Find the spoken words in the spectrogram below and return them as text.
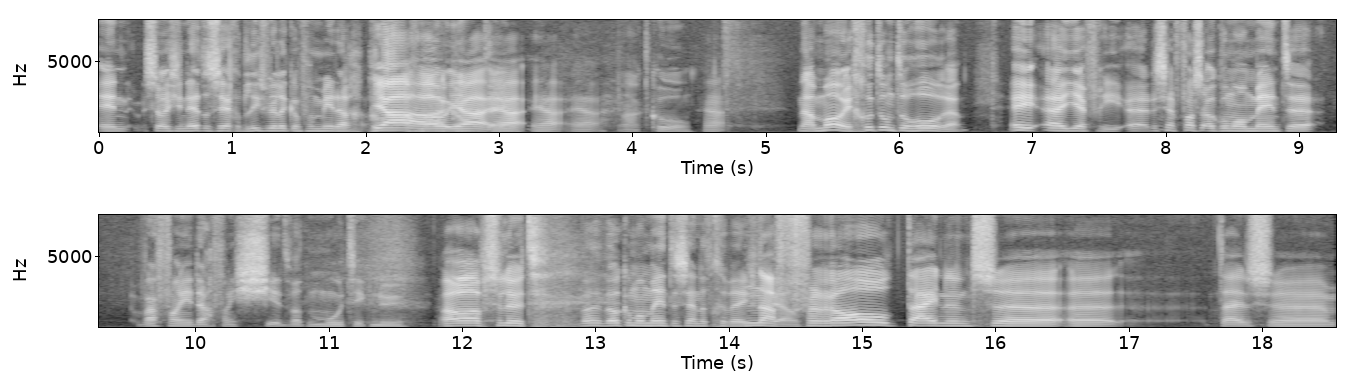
En zoals je net al zegt, het liefst wil ik hem vanmiddag Ja, oh, ja, ja, ja, ja. Ah, cool. Ja. Nou, mooi. Goed om te horen. hey, eh, Jeffrey, eh, er zijn vast ook wel momenten waarvan je dacht van shit, wat moet ik nu? Oh, absoluut. Wel- Welke momenten zijn dat geweest Nou, voor jou? vooral tijdens, eh, tijdens ehm,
